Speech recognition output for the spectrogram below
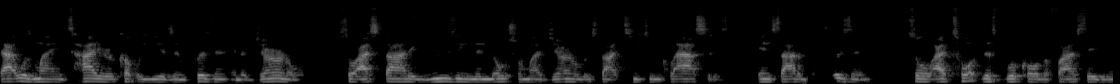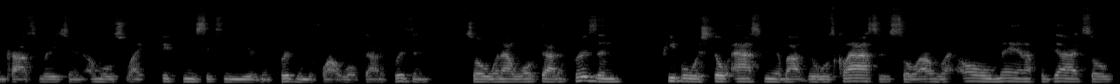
That was my entire couple years in prison in a journal so I started using the notes from my journal to start teaching classes inside of the prison. So I taught this book called The Five Stages of Incarceration almost like 15, 16 years in prison before I walked out of prison. So when I walked out of prison, people were still asking about those classes. So I was like, oh man, I forgot. So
